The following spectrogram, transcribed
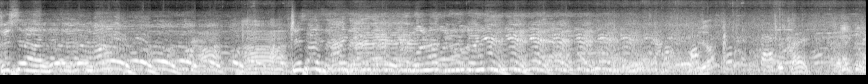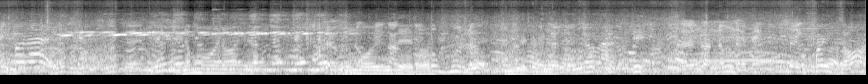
chứ sao nước máu chứ sao sao cha muốn nó tiếng tôi nhá Ngâm môi thôi. Ngâm môi cũng rể thôi. Không gửi cho mình. Còn nóng để mình phanh gió.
